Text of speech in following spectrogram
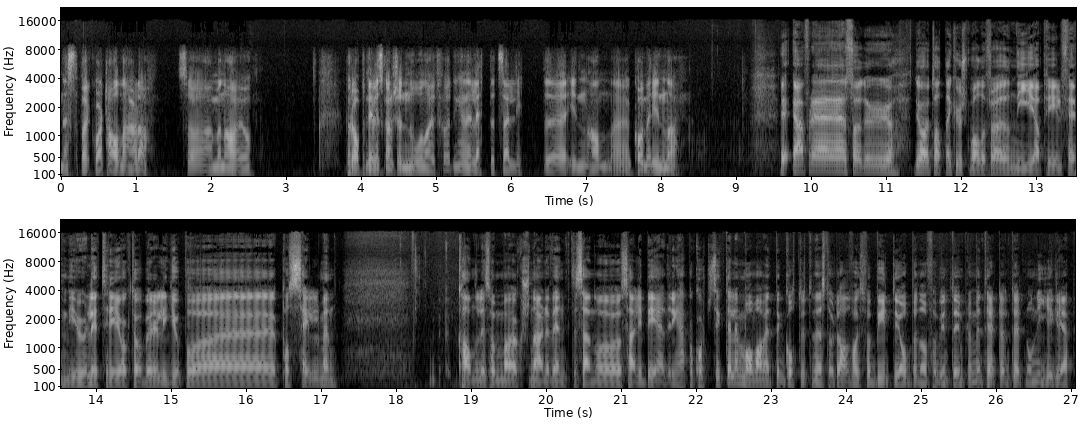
neste par kvartalene her, da. Så, men har jo forhåpentligvis kanskje noen av utfordringene lettet seg litt innen han kommer inn. da. Ja, for jeg så du, du har jo tatt ned kursmålet fra 9 april, 5 juli, 3 oktober. Det ligger jo på, uh, på selv, men kan liksom aksjonærene vente seg noe særlig bedring her på kort sikt, eller må man vente godt ut til neste år til han faktisk får begynt jobben og får begynt å implementere eventuelt noen nye grep?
